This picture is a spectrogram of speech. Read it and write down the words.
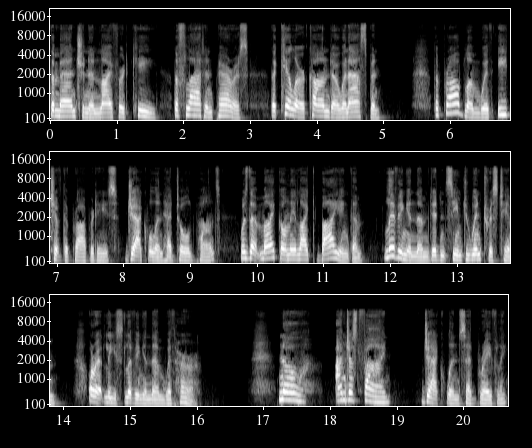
The mansion in Lyford Cay, the flat in Paris, the killer condo in Aspen. The problem with each of the properties, Jacqueline had told Ponce, was that Mike only liked buying them. Living in them didn't seem to interest him, or at least living in them with her. No, I'm just fine, Jacqueline said bravely.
